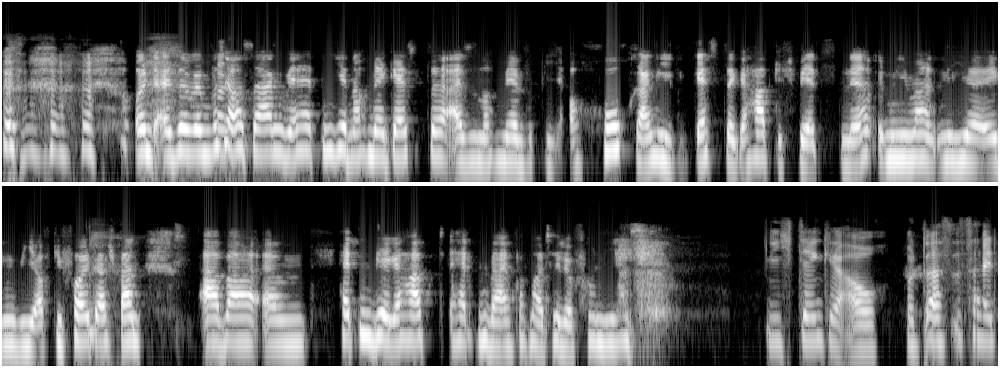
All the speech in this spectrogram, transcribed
Und also man muss ja auch sagen, wir hätten hier noch mehr Gäste, also noch mehr wirklich auch hochrangige Gäste gehabt. Ich will jetzt ne, niemanden hier irgendwie auf die Folter spannen, aber ähm, hätten wir gehabt, hätten wir einfach mal telefoniert. Ich denke auch. Und das ist halt,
